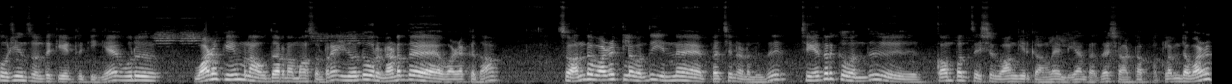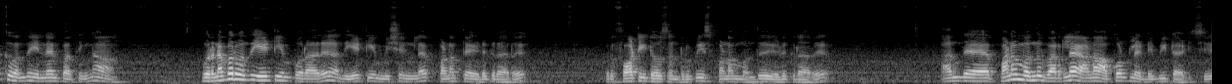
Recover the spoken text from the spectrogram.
கொஷின்ஸ் வந்து கேட்டிருக்கீங்க. ஒரு வழக்கையும் நான் உதாரணமாக சொல்கிறேன் இது வந்து ஒரு நடந்த வழக்கு தான் ஸோ அந்த வழக்கில் வந்து என்ன பிரச்சனை நடந்தது? ஸோ எதற்கு வந்து காம்பன்சேஷன் வாங்கியிருக்காங்களா இல்லையான்றதை ஷார்ட்டாக பார்க்கலாம். இந்த வழக்கு வந்து என்னன்னு பார்த்தீங்கன்னா ஒரு நபர் வந்து ஏடிஎம் போகிறாரு அந்த ஏடிஎம் மிஷினில் பணத்தை எடுக்கிறாரு. ஒரு ஃபார்ட்டி தௌசண்ட் ருபீஸ் பணம் வந்து எடுக்கிறாரு. அந்த பணம் வந்து வரல ஆனால் அக்கௌண்ட்டில் டெபிட் ஆகிடுச்சு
